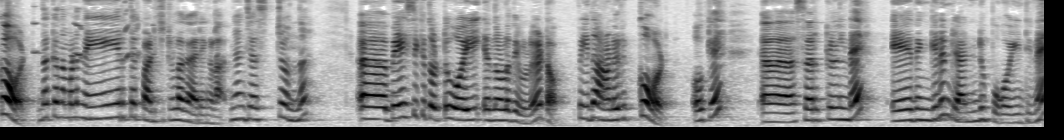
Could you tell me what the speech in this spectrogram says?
കോഡ് ഇതൊക്കെ നമ്മൾ നേരത്തെ പഠിച്ചിട്ടുള്ള കാര്യങ്ങളാണ് ഞാൻ ജസ്റ്റ് ഒന്ന് ബേസിക് തൊട്ട് പോയി എന്നുള്ളതേ ഉള്ളൂ കേട്ടോ. അപ്പോൾ ഇതാണ് ഒരു കോഡ് ഓക്കെ സർക്കിളിന്റെ ഏതെങ്കിലും രണ്ട് പോയിന്റിനെ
